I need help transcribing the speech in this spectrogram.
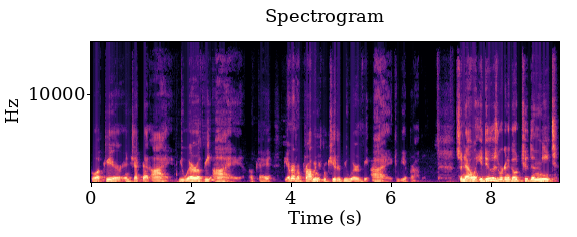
go up here and check that I. Beware of the I. Okay. If you ever have a problem in your computer, beware of the I. It can be a problem. So now what you do is we're going to go to the Meet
